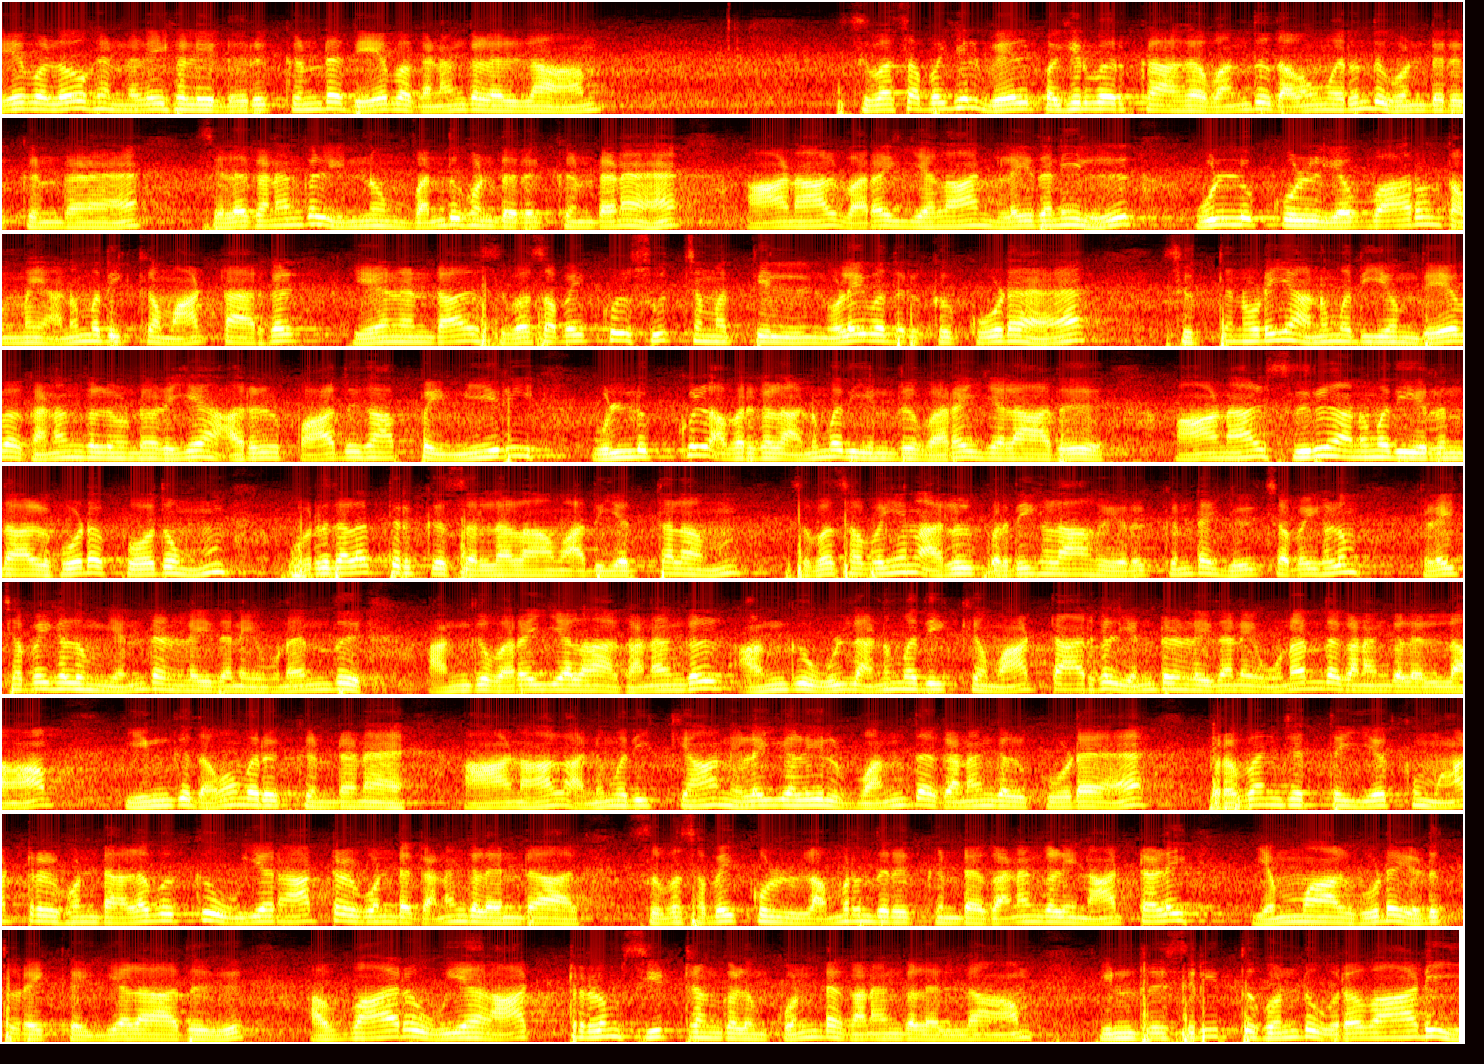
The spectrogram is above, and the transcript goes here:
தேவலோக நிலைகளில் இருக்கின்ற தேவ கணங்களெல்லாம் சிவசபையில் வேல் பகிர்வதற்காக வந்து தவமிருந்து கொண்டிருக்கின்றன. சில கணங்கள் இன்னும் வந்து கொண்டிருக்கின்றன. ஆனால் வர இயலா நிலைதனில் உள்ளுக்குள் எவ்வாறும் தம்மை அனுமதிக்க மாட்டார்கள். ஏனென்றால் சிவசபைக்குள் சூட்சமத்தில் நுழைவதற்கு கூட சித்தனுடைய அனுமதியும் தேவ கணங்களுடைய அருள் பாதுகாப்பை மீறி உள்ளுக்குள் அவர்கள் அனுமதியின்றி வர இயலாது. ஆனால் சிறு அனுமதி இருந்தால் கூட போதும். ஒரு தளத்திற்கு செல்லலாம். அது எத்தலம் சிவசபையின் அருள் பிரதிகளாக இருக்கின்ற இல்சபைகளும் கிளைச்சபைகளும் என்ற நிலைதனை உணர்ந்து அங்கு வர இயலா கணங்கள்? அங்கு உள் அனுமதிக்க மாட்டார்கள் என்ற நிலைதனை உணர்ந்த கணங்கள் எல்லாம்? இங்கு தவம் இருக்கின்றன. ஆனால் அனுமதிக்கா நிலைகளில் வந்த கணங்கள் கூட பிரபஞ்சத்தை இயக்கும் ஆற்றல் கொண்ட அளவுக்கு உயர் ஆற்றல் கொண்ட கணங்கள் என்றால் சிவசபைக்குள் அமர்ந்திருக்கின்ற கணங்களின் ஆற்றலை எம்மால் கூட எடுத்துரைக்க இயலாது. அவ்வாறு உயர் ஆற்றலும் சீற்றங்களும் கொண்ட கணங்கள் எல்லாம் இன்று சிரித்து கொண்டு உறவாடி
